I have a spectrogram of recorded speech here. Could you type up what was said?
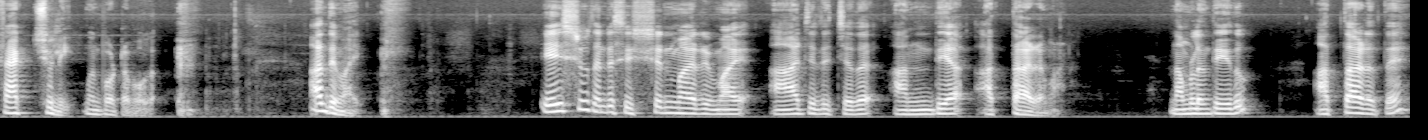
ഫാക്ച്വലി മുൻപോട്ട് പോകാം. ആദ്യമായി യേശു തന്റെ ശിഷ്യന്മാരുമായി ആചരിച്ചത് അന്ത്യ അത്താഴമാണ്. നമ്മൾ എന്ത് ചെയ്തു? അത്താഴത്തെ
